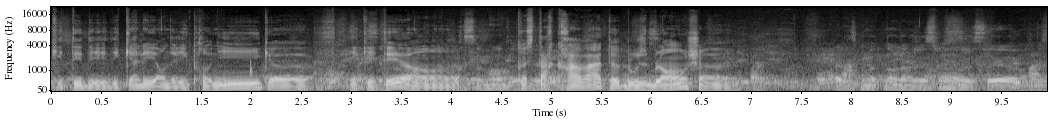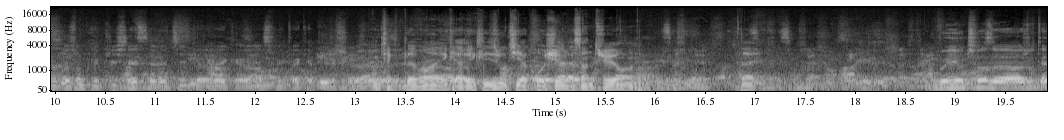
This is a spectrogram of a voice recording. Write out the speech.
qui étaient des, calés en électronique, euh, et qui étaient en costard cravate, blouse blanche. Parce que maintenant, l'ingé son, euh, c'est, euh, on a l'impression que le cliché, c'est le type avec euh, un sweat à capuche. Exactement, avec, avec les outils accrochés à la ceinture. Ouais. Vous voyez autre chose à rajouter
